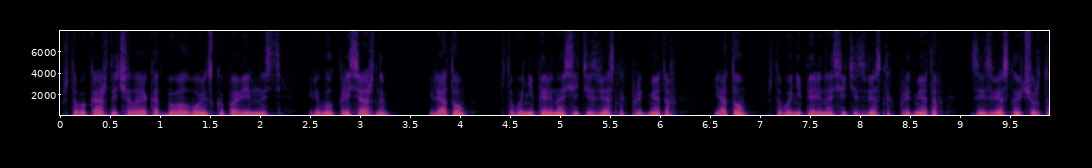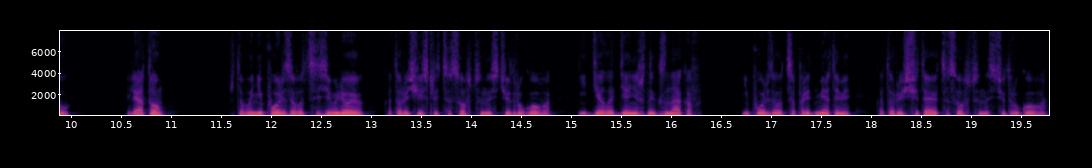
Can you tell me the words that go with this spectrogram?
чтобы каждый человек отбывал воинскую повинность или был присяжным, или о том, чтобы не переносить известных предметов и о том, чтобы не переносить известных предметов за известную черту, или о том, чтобы не пользоваться землею, которая числится собственностью другого, не делать денежных знаков, не пользоваться предметами, которые считаются собственностью другого.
